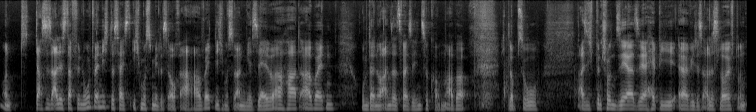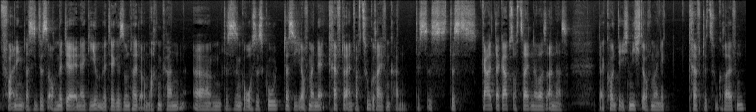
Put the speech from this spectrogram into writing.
Und das ist alles dafür notwendig. Das heißt, ich muss mir das auch erarbeiten. Ich muss an mir selber hart arbeiten, um da nur ansatzweise hinzukommen. Aber ich glaube, so, also ich bin schon sehr, sehr happy, äh, wie das alles läuft und vor allen Dingen, dass ich das auch mit der Energie und mit der Gesundheit auch machen kann. Ähm, das ist ein großes Gut, dass ich auf meine Kräfte einfach zugreifen kann. Das ist, das, da gab es auch Zeiten, da war es anders. Da konnte ich nicht auf meine Kräfte zugreifen.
